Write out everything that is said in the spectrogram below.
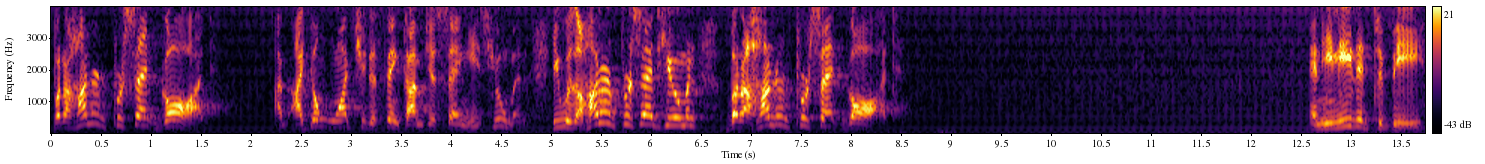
but 100% God. I don't want you to think I'm just saying he's human. He was 100% human, but 100% God. And he needed to be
